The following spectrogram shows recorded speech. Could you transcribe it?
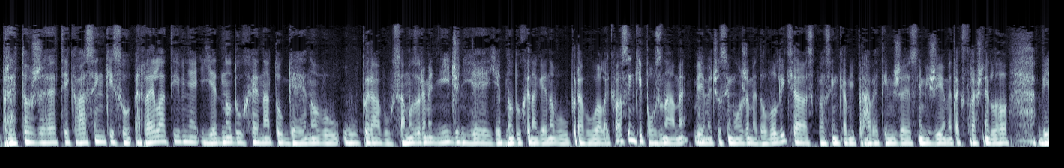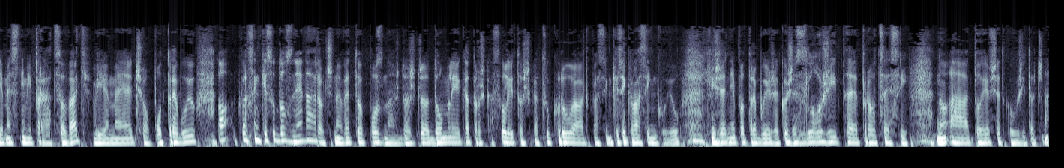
Pretože tie kvasinky sú relatívne jednoduché na tú génovú úpravu. Samozrejme, nič nie je jednoduché na génovú úpravu, ale kvasinky poznáme, vieme, čo si môžeme dovoliť a s kvasinkami práve tým, že s nimi žijeme tak strašne dlho, vieme s nimi pracovať, vieme, čo potrebujú. A kvasinky sú dosť nenáročné, veď to poznáš. Dáš do mlieka troška soli, troška cukru a kvasinky si kvasinkujú. Čiže nepotrebuješ akože zložité procesy. No a to je všetko užitočné.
